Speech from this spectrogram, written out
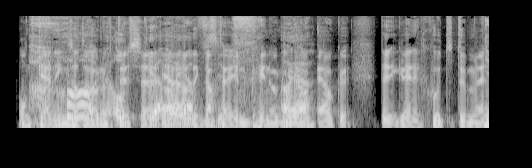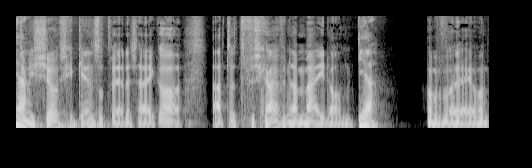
Ontkenning zat er ook nog Oh, tussen. ja, Ja, oh, ja, want ik dacht in het begin ook Oh, nog elke. ik weet het goed, toen, Ja. toen die shows gecanceld werden, zei ik: Oh, laat het verschuiven naar mij dan. Ja, eh, Want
